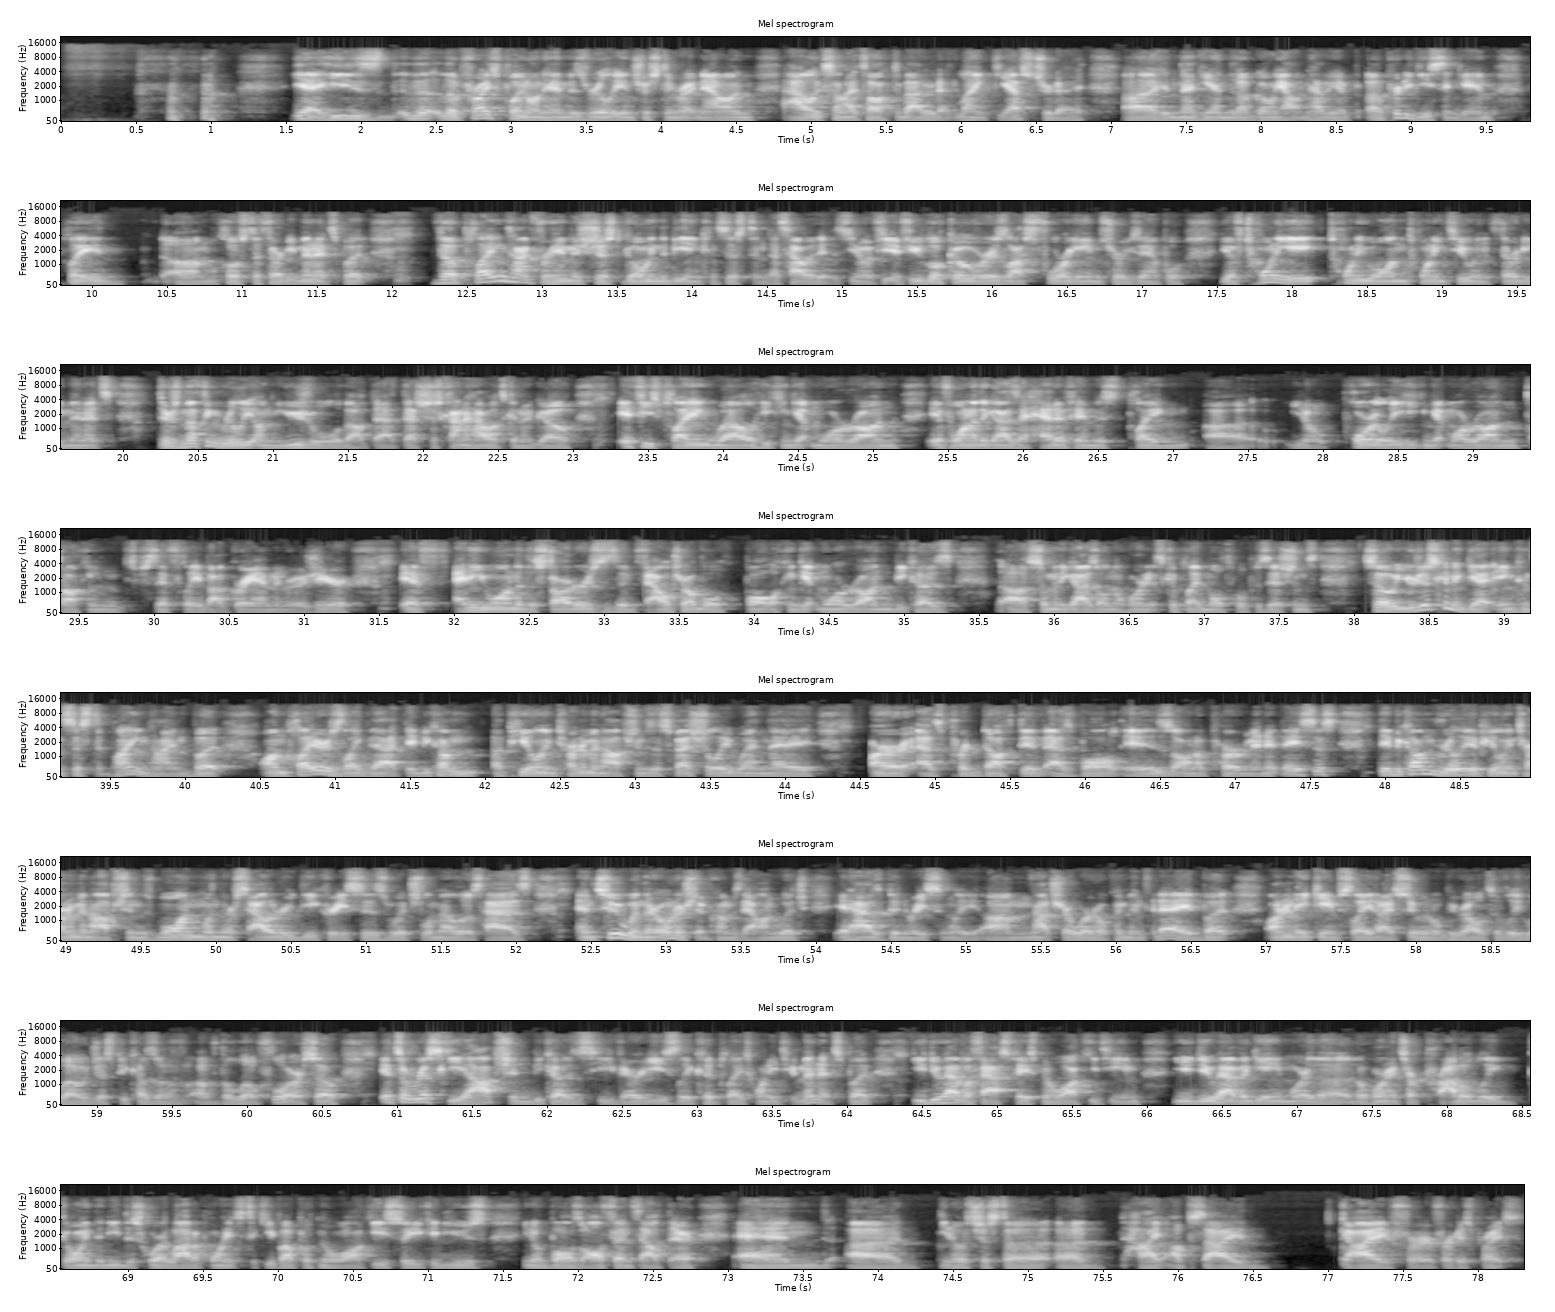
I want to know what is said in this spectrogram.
yeah, he's the the price point on him is really interesting right now. And Alex and I talked about it at length yesterday. Uh, and then he ended up going out and having a, a pretty decent game. Played um, close to 30 minutes. But the playing time for him is just going to be inconsistent. That's how it is. You know, if, if you look over his last four games, for example, you have 28, 21, 22, and 30 minutes. There's nothing really unusual about that. That's just kind of how it's going to go. If he's playing well, he can get more run. If one of the guys ahead of him is playing, uh, you know, poorly, he can get more run. Talking specifically about Graham and Rozier. If any one of the starters is in foul trouble, Ball can get more run because uh, so many guys on the Hornets can play multiple positions. So you're just going to get inconsistent playing time. But on players like that, they become appealing tournament options, especially when they are as productive as ball is on a per minute basis, they become really appealing tournament options. One, when their salary decreases, which LaMelo's has, and two, when their ownership comes down, which it has been recently. I'm not sure where he'll come in today, but on an eight game slate, I assume it'll be relatively low just because of, of the low floor. So it's a risky option because he very easily could play 22 minutes, but you do have a fast paced Milwaukee team. You do have a game where the, the Hornets are probably going to need to score a lot of points to keep up with Milwaukee. So you could use, you know, Ball's offense out there. And, uh, you know, it's just a, a high upside guy for for his price.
